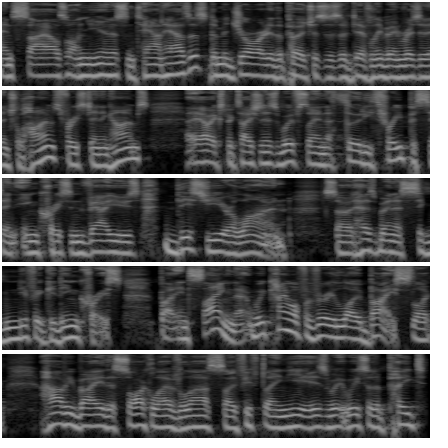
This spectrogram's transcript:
and sales on units and townhouses. The majority of the purchases have definitely been residential homes, freestanding homes. Our expectation is we've seen a 33% increase in values this year alone. So it has been a significant increase. But in saying that, we came off a very low base. Like Hervey Bay, the cycle over the last, say, 15 years. We, we sort of peaked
